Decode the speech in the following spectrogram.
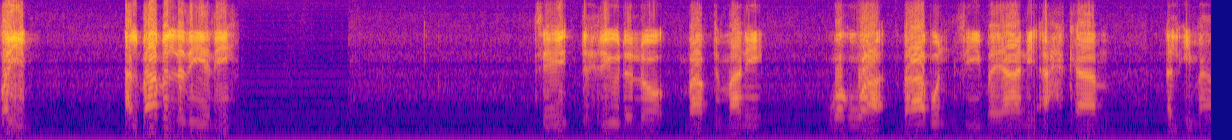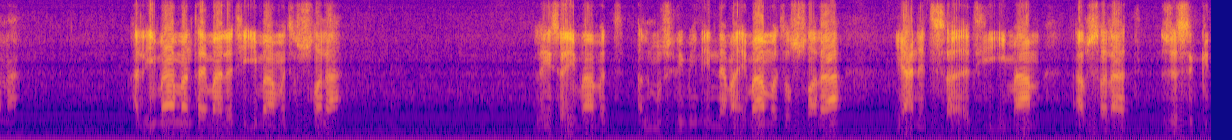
طيب الباب الذي يليه تي دحريو دلو باب دماني وهو باب في بيان أحكام الإمامة. الإمامة أنت مالتي إمامة الصلاة. ليس إمامة المسلمين إنما إمامة الصلاة يعني تأتي إمام أب صلاة زسجد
